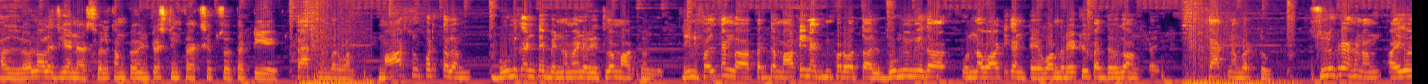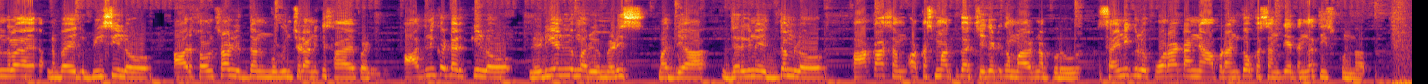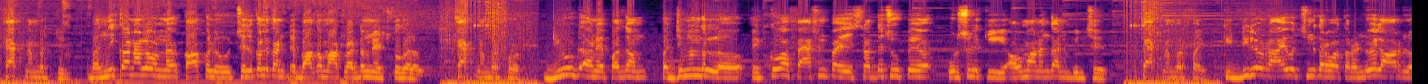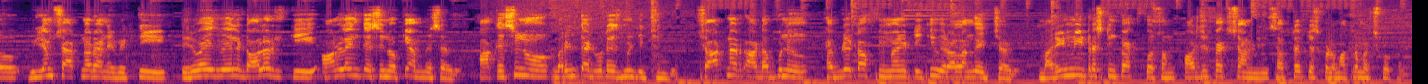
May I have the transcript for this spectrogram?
Hello knowledge gainers welcome to interesting facts episode thirty eight fact number one Mars ఉపరితలం భూమి కంటే భిన్నమైన రీతిలో మారుతుంది. దీని ఫలితంగా పెద్ద మాటిన్ అగ్నిపర్వతాలు భూమి మీద ఉన్న వాటి కంటే వంద రెట్లు పెద్దవిగా ఉంటాయి. ఫ్యాక్ట్ నెంబర్ టూ సూర్యగ్రహణం ఐదు వందల ఎనభై ఐదు బీసీలో ఆరు సంవత్సరాల యుద్ధాన్ని ముగించడానికి సహాయపడింది. ఆధునిక టర్కీలో లిడియన్లు మరియు మెడిస్ మధ్య జరిగిన యుద్ధంలో ఆకాశం అకస్మాత్తుగా చీకటిగా మారినప్పుడు సైనికులు పోరాటాన్ని ఆపడానికి ఒక సంకేతంగా తీసుకున్నారు. ఫ్యాక్ట్ నెంబర్ త్రీ బందికానాలో ఉన్న కాకులు చిలుకల కంటే బాగా మాట్లాడడం నేర్చుకోగలవు. ఫ్యాక్ట్ నెంబర్ ఫోర్ డ్యూడ్ అనే పదం పద్దెనిమిది వందలలో ఎక్కువ ఫ్యాషన్ పై శ్రద్ధ చూపే పురుషులకి అవమానంగా అనిపించేది. ఫ్యాక్ట్ నెంబర్ ఫైవ్ కిడ్నీలో రాయి వచ్చిన తర్వాత రెండు వేల ఆరులో విలియం షాట్నర్ అనే వ్యక్తి ఇరవై ఐదు వేల డాలర్లకి ఆన్లైన్ కెసినోకి అమ్మేశాడు. ఆ కెసినో మరింత అడ్వర్టైజ్మెంట్ ఇచ్చింది. షాట్నర్ ఆ డబ్బును హెబ్డెట్ ఆఫ్ హ్యూమానిటీకి విరాళంగా ఇచ్చాడు. మరిన్ని ఇంట్రెస్టింగ్ ఫ్యాక్ట్స్ కోసం ఆర్జిన్ ఫ్యాక్ట్స్ ఛానల్ని సబ్స్క్రైబ్ చేసుకోవడం మాత్రం మర్చిపోకండి.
